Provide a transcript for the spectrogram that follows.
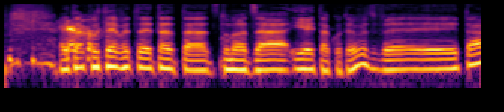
הייתה כותבת את ה... את ה- זאת אומרת, זה היה- היא הייתה כותבת, והייתה,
